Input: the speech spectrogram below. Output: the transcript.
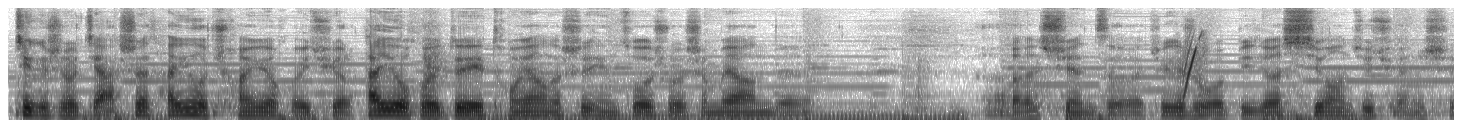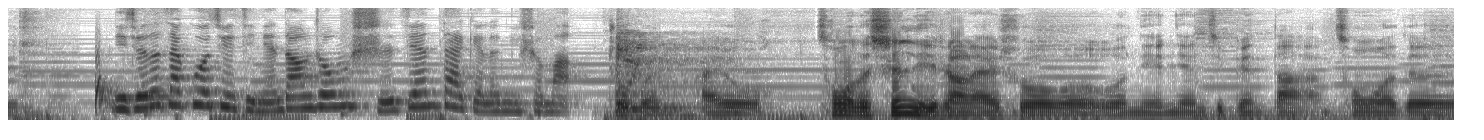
这个时候假设他又穿越回去了，他又会对同样的事情做出什么样的呃选择？这个是我比较希望去诠释的。你觉得在过去几年当中，时间带给了你什么？皱纹，还有从我的生理上来说，我我年年纪变大，从我的。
